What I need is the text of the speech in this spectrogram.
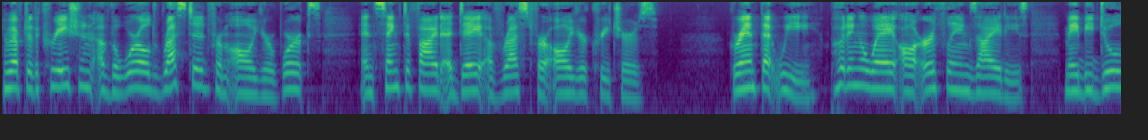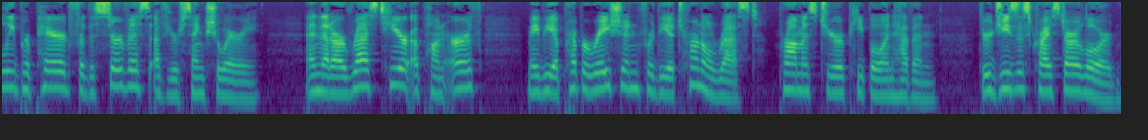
who after the creation of the world rested from all your works and sanctified a day of rest for all your creatures, Grant that we, putting away all earthly anxieties, may be duly prepared for the service of your sanctuary, and that our rest here upon earth may be a preparation for the eternal rest promised to your people in heaven. Through Jesus Christ our Lord.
